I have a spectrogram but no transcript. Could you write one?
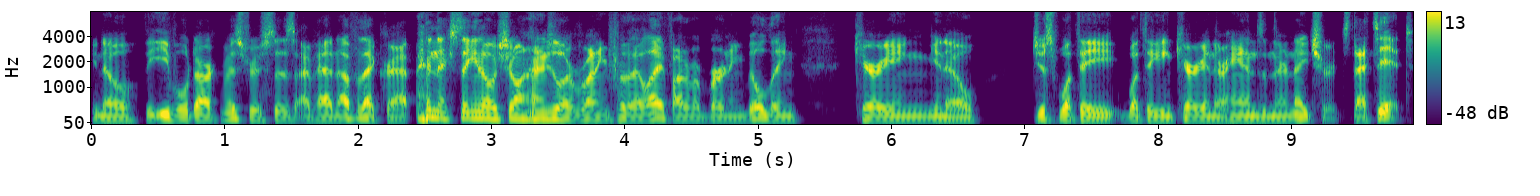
you know, the evil dark mistress says, I've had enough of that crap. And next thing you know, Sean and Angela are running for their life out of a burning building, carrying, you know, just what they what they can carry in their hands and their nightshirts. That's it.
